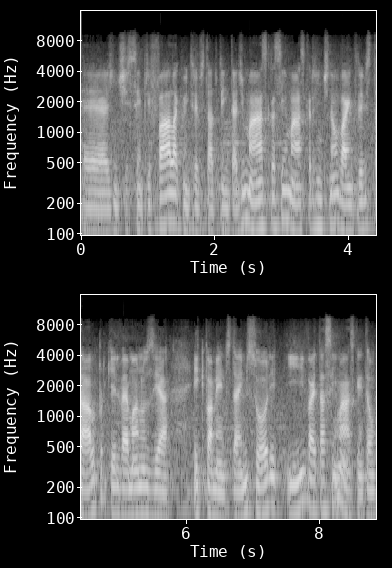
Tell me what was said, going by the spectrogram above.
é, a gente sempre fala que o entrevistado tem que estar de máscara. Sem máscara, a gente não vai entrevistá-lo, porque ele vai manusear equipamentos da emissora e, e vai estar sem máscara. Então,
